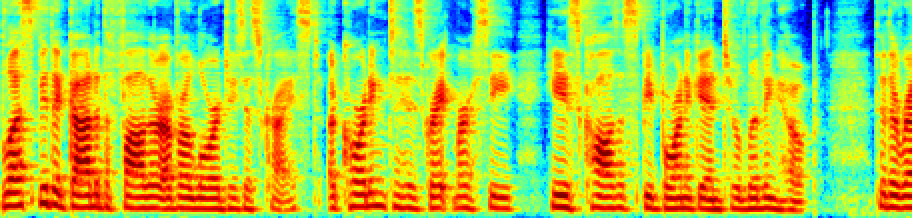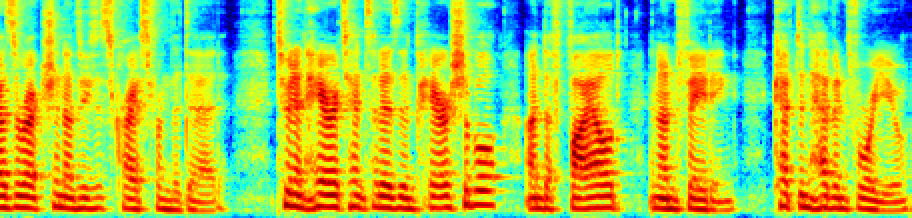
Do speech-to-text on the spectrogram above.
Blessed be the God of the Father of our Lord Jesus Christ. According to his great mercy, he has caused us to be born again to a living hope, through the resurrection of Jesus Christ from the dead, to an inheritance that is imperishable, undefiled, and unfading, kept in heaven for you,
